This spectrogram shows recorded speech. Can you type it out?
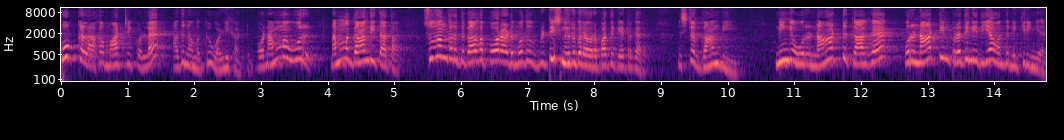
பூக்களாக மாற்றிக்கொள்ள அது நமக்கு வழிகாட்டும். நம்ம ஊர் நம்ம காந்தி தாத்தா சுதந்திரத்துக்காக போராடும் போது பிரிட்டிஷ் நிருபர் அவரை பார்த்து கேட்டிருக்காரு. மிஸ்டர் காந்தி நீங்க ஒரு நாட்டுக்காக ஒரு நாட்டின் பிரதிநிதியா வந்து நிக்கிறீங்க.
